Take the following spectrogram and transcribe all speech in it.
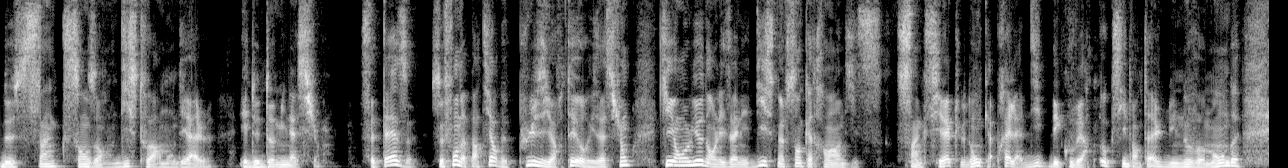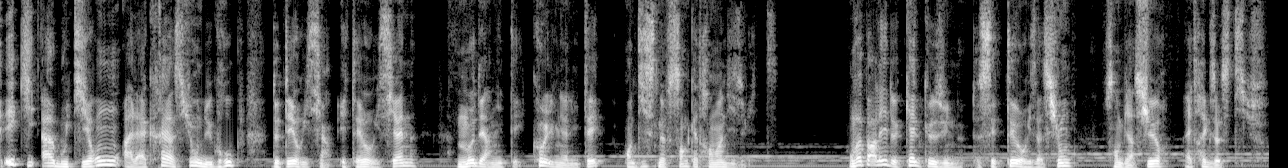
de 500 ans d'histoire mondiale et de domination. Cette thèse se fonde à partir de plusieurs théorisations qui ont lieu dans les années 1990, cinq siècles donc après la dite découverte occidentale du Nouveau Monde, et qui aboutiront à la création du groupe de théoriciens et théoriciennes Modernité-Colonialité en 1998. On va parler de quelques-unes de ces théorisations sans bien sûr être exhaustif.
